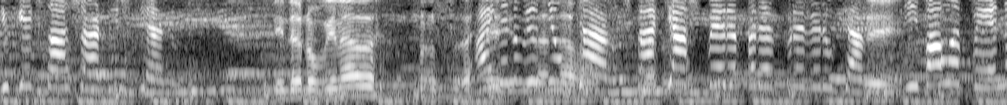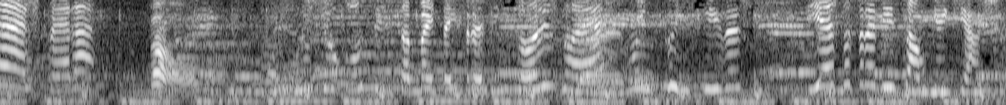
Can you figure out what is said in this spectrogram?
E o que é que está a achar deste ano? Ainda não vi nada. Não sei. Ainda não viu nenhum não. carro, está aqui à espera para, para ver o carro. Sim. E vale a pena a espera? Vale. No seu conselho também tem tradições, não é? Muito conhecidas. E esta tradição, o que é que acha?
